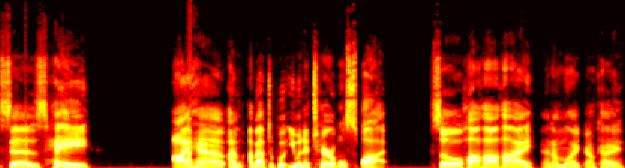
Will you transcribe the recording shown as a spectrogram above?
says, Hey, I have, I'm about to put you in a terrible spot. So, ha ha, hi. And I'm like, Okay.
